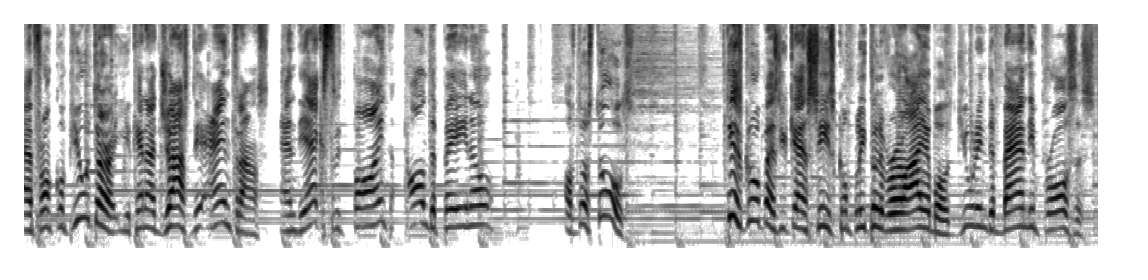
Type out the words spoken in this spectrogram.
And from computer, you can adjust the entrance and the exit point on the panel of those tools. This group, as you can see, is completely reliable during the bending process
